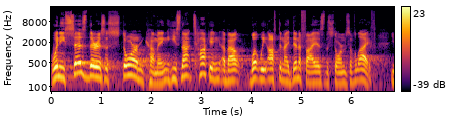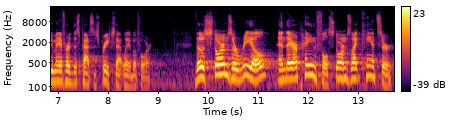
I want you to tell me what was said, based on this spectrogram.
When he says there is a storm coming, he's not talking about what we often identify as the storms of life. You may have heard this passage preached that way before. Those storms are real and they are painful. Storms like cancer,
